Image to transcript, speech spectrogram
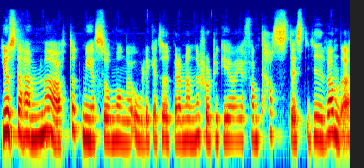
just det här mötet med så många olika typer av människor tycker jag är fantastiskt givande.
